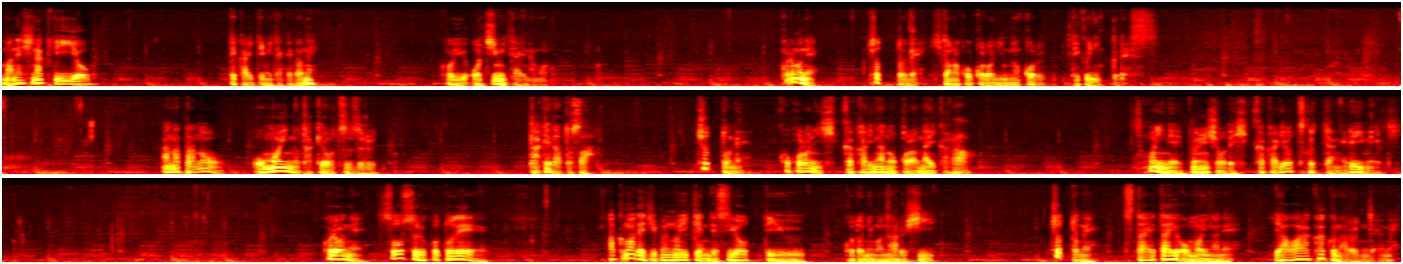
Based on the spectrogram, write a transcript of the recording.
真似しなくていいよ。って書いてみたけどね。こういうオチみたいなもの。これもねちょっとね人の心に残るテクニックです。あなたの思いの丈を綴る。だけだとさちょっとね心に引っかかりが残らないからそこにね文章で引っかかりを作ってあげるイメージ。これはねそうすることであくまで自分の意見ですよっていうことにもなるしちょっとね伝えたい思いがね柔らかくなるんだよね。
